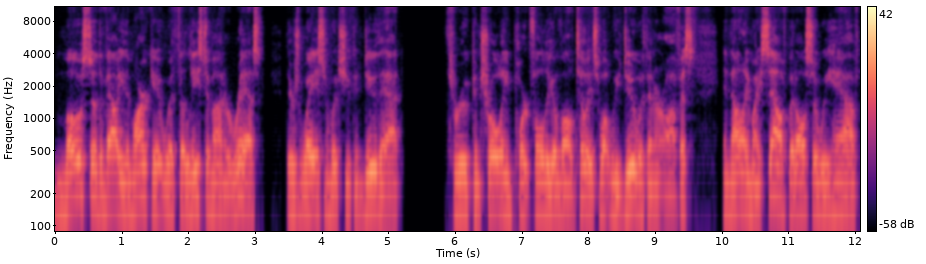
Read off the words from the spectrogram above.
most of the value of the market with the least amount of risk, there's ways in which you can do that through controlling portfolio volatility. It's what we do within our office, and not only myself, but also we have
